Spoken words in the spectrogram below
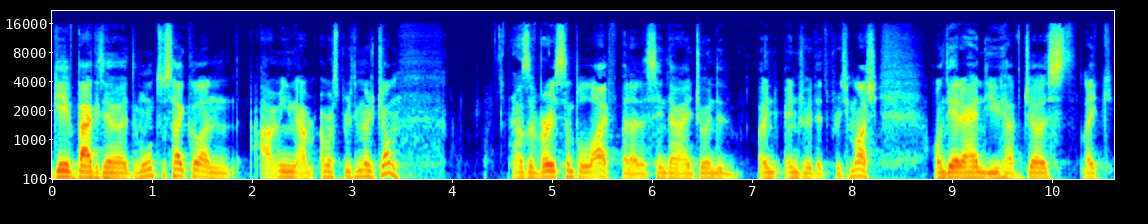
gave back the the motorcycle, and I mean I, I was pretty much done. It was a very simple life, but at the same time I enjoyed it, enjoyed it pretty much. On the other hand, you have just like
